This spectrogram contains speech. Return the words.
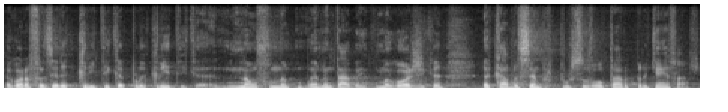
Agora, fazer a crítica pela crítica, não fundamentada e demagógica, acaba sempre por se voltar para quem a faz.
